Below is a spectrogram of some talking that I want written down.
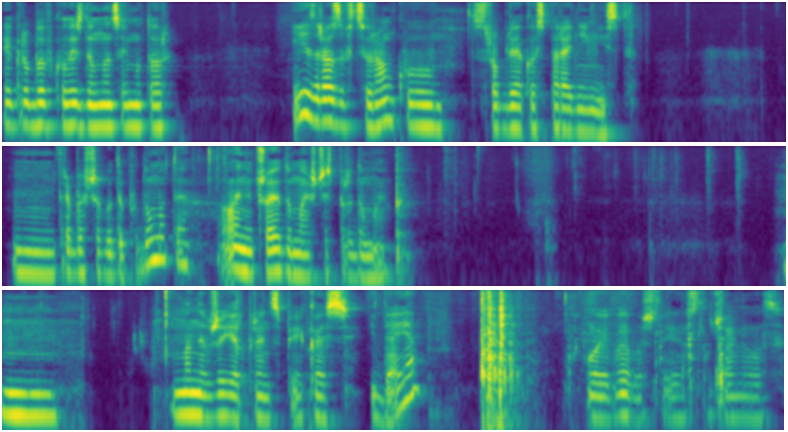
як робив колись давно цей мотор. І зразу в цю рамку зроблю якось передній міст. Треба ще буде подумати, але нічого, я думаю, щось придумаю. У мене вже є, в принципі, якась ідея. Ой, вибачте, я случайно вас.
